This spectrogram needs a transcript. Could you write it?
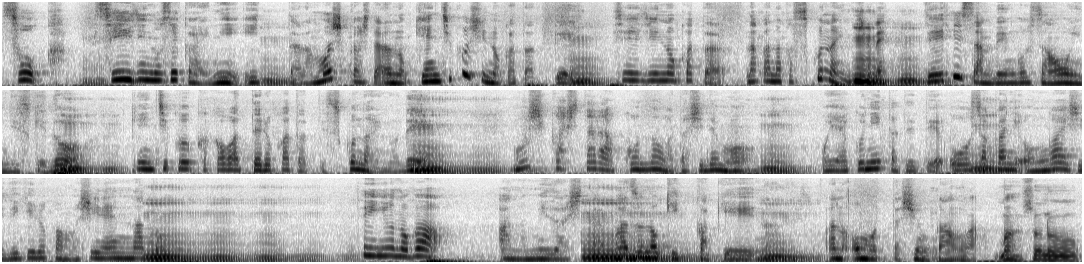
そうか、政治の世界に行ったら、もしかしたらあの建築士の方って、うん。政治の方なかなか少ないんですよね、うんうん税理士さん弁護士さん多いんですけど、うんうん。建築関わってる方って少ないので、うんうんもしかしたらこんな私でもうん。お役に立てて大阪に恩返しできるかもしれんなと、うんうんうんうん。っていうのがあの目指したうん。まずのきっかけなんです、うん。あの思った瞬間は。まあその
